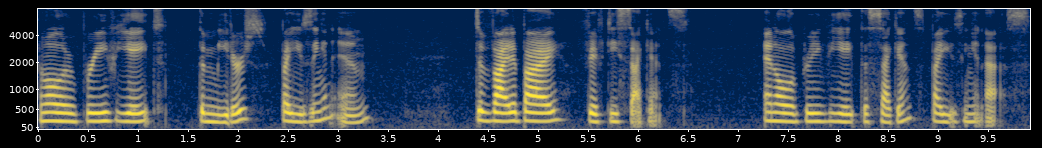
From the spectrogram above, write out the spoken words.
and we'll abbreviate the meters by using an M, divided by 50 seconds, and I'll abbreviate the seconds by using an S.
